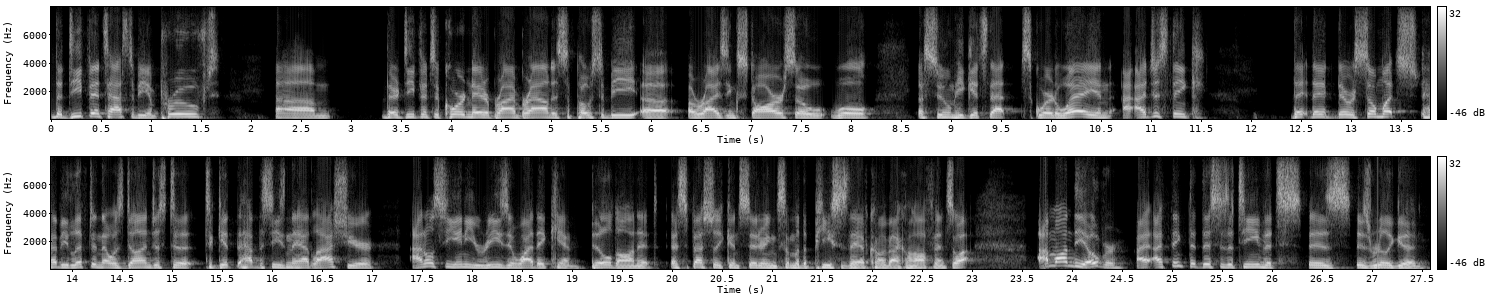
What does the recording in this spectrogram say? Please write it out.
the defense has to be improved. Um, their defensive coordinator Bryan Brown is supposed to be a, a rising star, so we'll assume he gets that squared away. And I, I just think they, they, there was so much heavy lifting that was done just to to get have the season they had last year. I don't see any reason why they can't build on it, especially considering some of the pieces they have coming back on offense. So I, I'm on the over. I, I think that this is a team that's is is really good.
